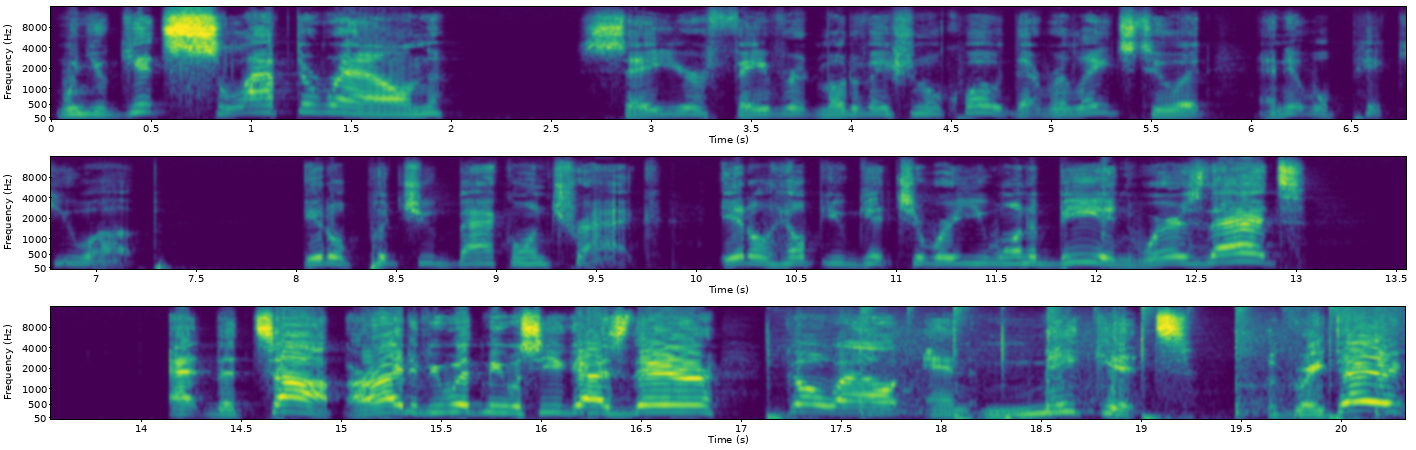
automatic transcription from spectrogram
when you get slapped around, say your favorite motivational quote that relates to it, and it will pick you up. It'll put you back on track. It'll help you get to where you want to be. And where's that? at the top. All right, if you're with me, we'll see you guys there. Go out and make it a great day.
